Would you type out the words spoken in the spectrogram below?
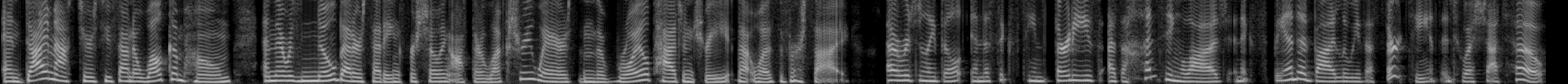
and dye masters who found a welcome home. And there was no better setting for showing off their luxury wares than the royal pageantry that was Versailles. Originally built in the 1630s as a hunting lodge and expanded by Louis XIII into a chateau,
